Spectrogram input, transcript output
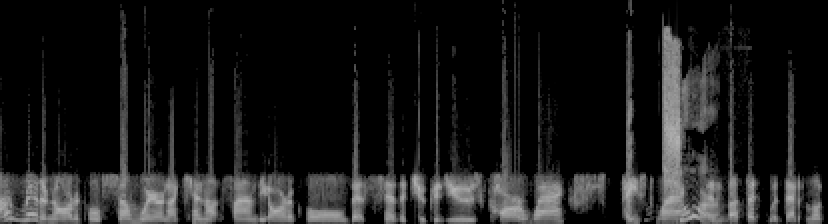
I read an article somewhere, and I cannot find the article that said that you could use car wax, paste wax, Sure. and buff it. Would that look?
